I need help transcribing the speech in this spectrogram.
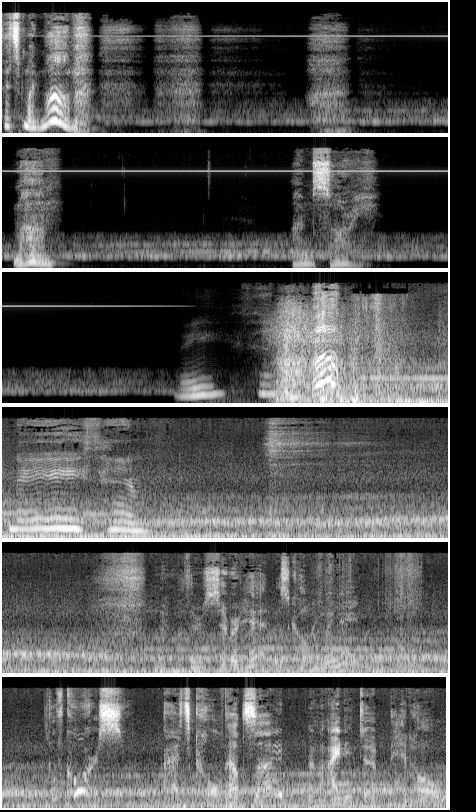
That's my mom. Mom. I'm sorry. Nathan. Huh? Nathan. My mother's severed head is calling my name. Of course. It's cold outside, and I need to head home.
